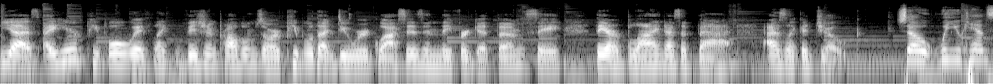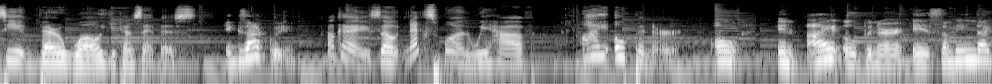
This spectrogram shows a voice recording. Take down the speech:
Yes, I hear people with like vision problems or people that do wear glasses and they forget them say they are blind as a bat as like a joke. So when you can't see it very well, you can say this. Exactly. Okay, so next one we have eye opener. Oh, an eye opener is something that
